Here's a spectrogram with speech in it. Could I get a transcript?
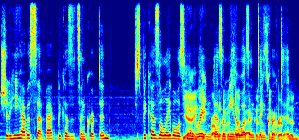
Should he have a setback because it's encrypted? Just because the label was Yeah, handwritten doesn't mean it wasn't it's encrypted.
